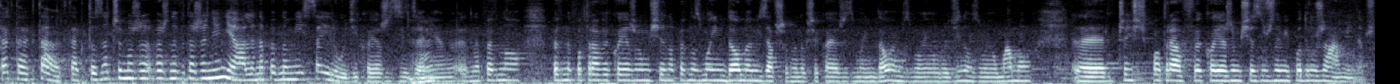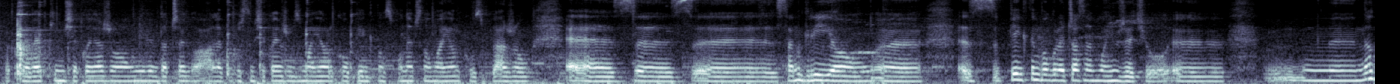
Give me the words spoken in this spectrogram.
Tak, tak, tak, tak. To znaczy może ważne wydarzenie nie, ale na pewno miejsca i ludzi kojarzy z jedzeniem. Na pewno pewne potrawy kojarzą mi się na pewno z moim domem i zawsze będą się kojarzyć z moim domem, z moją rodziną, z moją mamą. E, Część potraw kojarzy mi się z różnymi podróżami. Na przykład krewetki mi się kojarzą, nie wiem dlaczego, ale po prostu mi się kojarzą z Majorką, piękną, słoneczną Majorką, z plażą, e, z, z e, sangrią, e, z pięknym w ogóle czasem w moim życiu. No,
